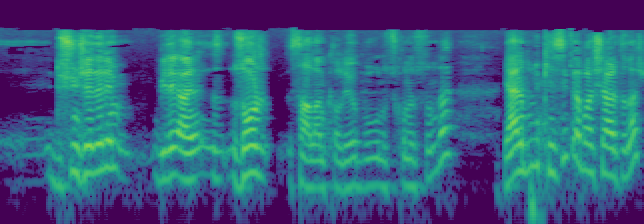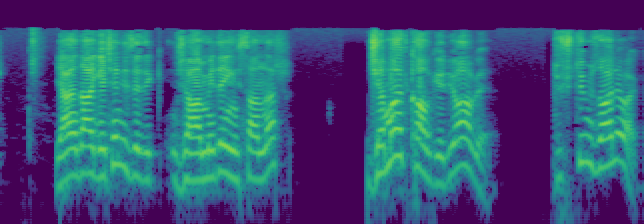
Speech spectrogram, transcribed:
e, düşüncelerim bile yani zor sağlam kalıyor bu ulus konusunda. Yani bunu kesinlikle başardılar. Yani daha geçen izledik camide insanlar cemaat kavga ediyor abi. Düştüğümüz hale bak.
